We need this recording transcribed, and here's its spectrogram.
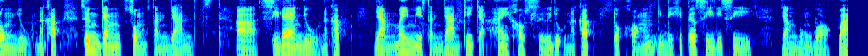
ลงอยู่นะครับ ซึ่งยังส่งสัญญาณสีแดงอยู่นะครับ ยังไม่มีสัญญาณที่จะให้เข้าซื้ออยู่นะครับ ตัวของอินดิเคเตอร์ CDC ยังบ่งบอกว่า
